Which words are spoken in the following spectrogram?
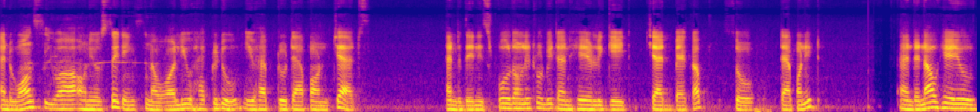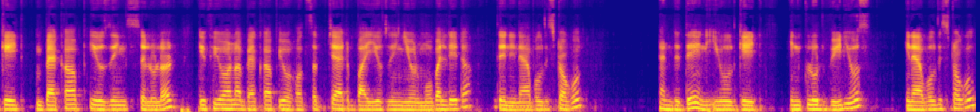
and once you are on your settings now all you have to do you have to tap on chats. And then scroll down a little bit and here you get chat backup. So tap on it. And now here you'll get backup using cellular. If you wanna backup your whatsapp chat by using your mobile data then enable this toggle. And then you will get include videos enable this toggle.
